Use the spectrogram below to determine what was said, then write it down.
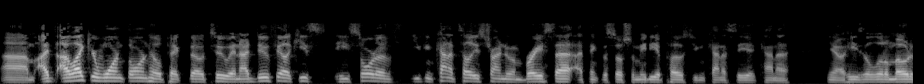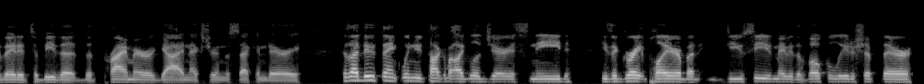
Um, I, I like your Juan Thornhill pick though too, and I do feel like he's he's sort of you can kind of tell he's trying to embrace that. I think the social media post you can kind of see it kind of you know he's a little motivated to be the the primary guy next year in the secondary because I do think when you talk about like L'Jarius Sneed, he's a great player, but do you see maybe the vocal leadership there?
